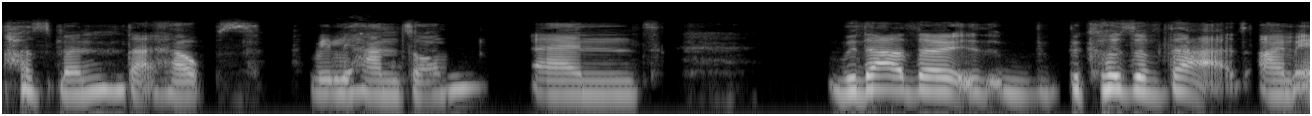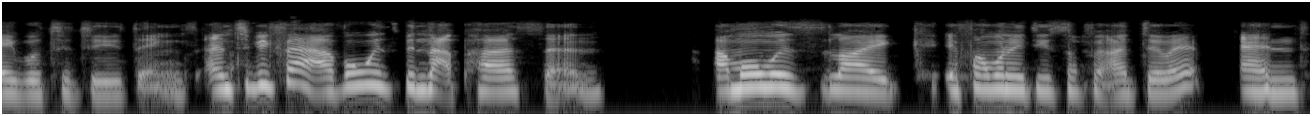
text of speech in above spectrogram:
husband that helps really hands on and without the because of that I'm able to do things. And to be fair I've always been that person. I'm always like if I want to do something I do it. And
